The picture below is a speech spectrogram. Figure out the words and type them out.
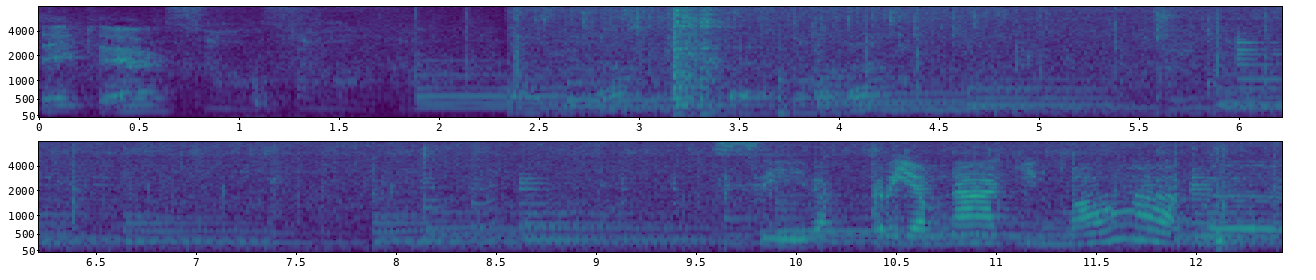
Take care. สีแบบเกรียมน่ากินมากเลยอะ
